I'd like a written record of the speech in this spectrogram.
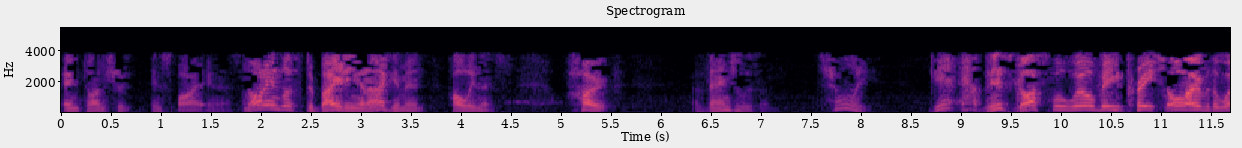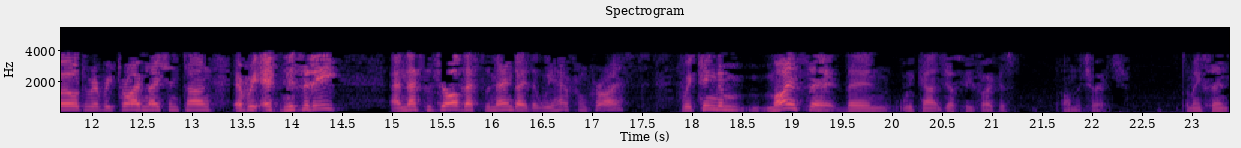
end times should inspire in us. Not endless debating and argument, holiness. Hope, evangelism. Surely, Get out. This gospel will be preached all over the world to every tribe, nation, tongue, every ethnicity. And that's the job, that's the mandate that we have from Christ. If we're kingdom mindset, then we can't just be focused on the church. Does that make sense?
